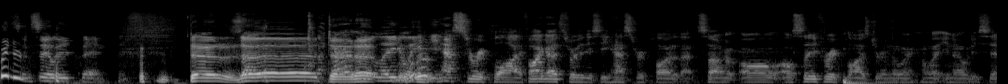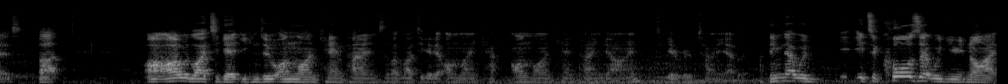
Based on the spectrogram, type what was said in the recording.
sincerely, Ben. Da-da-da, Apparently, da-da. legally, he has to reply. If I go through this, he has to reply to that. So I'll, I'll see if he replies during the week. I'll let you know what he says. But I, I would like to get. You can do online campaigns, and I'd like to get an online ca- online campaign going to get rid of Tony Abbott. I think that would. It's a cause that would unite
